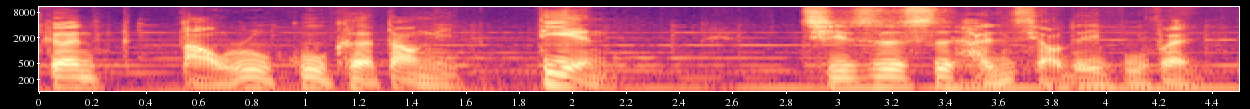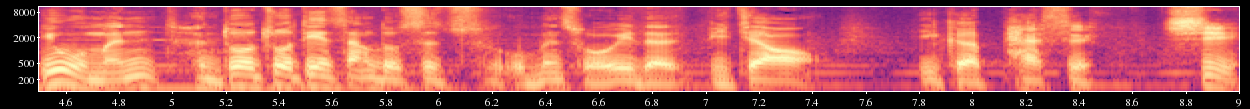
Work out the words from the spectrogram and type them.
跟导入顾客到你店。其实是很小的一部分，因为我们很多做电商都是我们所谓的比较一个 passive，是，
